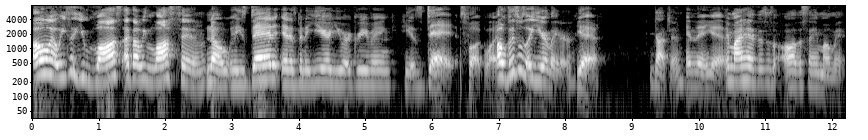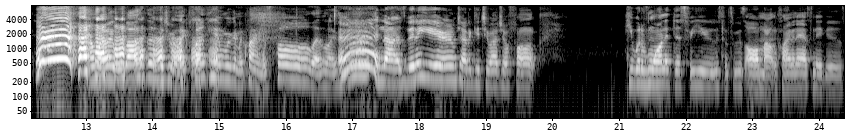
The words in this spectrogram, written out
oh my god, when you said you lost, I thought we lost him. No, he's dead. It has been a year. You are grieving. He is dead as fuck. Like, Oh, this was a year later. yeah. Gotcha. And then, yeah. In my head, this was all the same moment. I'm like, we lost him, but you were like, fuck him, we're gonna climb this pole. And I'm like. Ah, nah, it's been a year. I'm trying to get you out your funk. He would have wanted this for you since we was all mountain climbing ass niggas.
